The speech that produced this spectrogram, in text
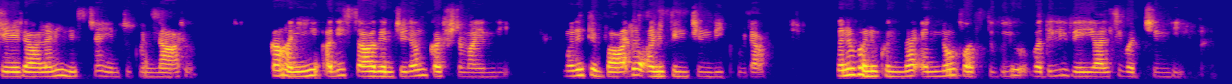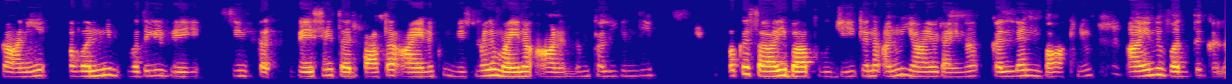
చేరాలని నిశ్చయించుకున్నారు. కానీ అది సాధించడం కష్టమైంది. మొదటి బాధ అనిపించింది కూడా. తను అనుకున్న ఎన్నో వస్తువులు వదిలివేయాల్సి వచ్చింది. కానీ అవన్నీ వదిలివేసి వేసిన తర్వాత ఆయనకు నిర్మలమైన ఆనందం కలిగింది. ఒకసారి బాపూజీ తన అనుయాయుడైన కల్లన్ బాక్ను ఆయన వద్ద గల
